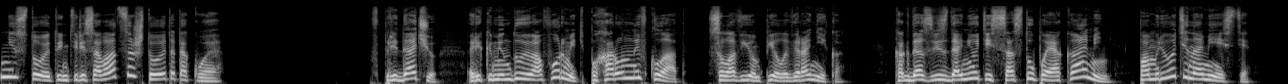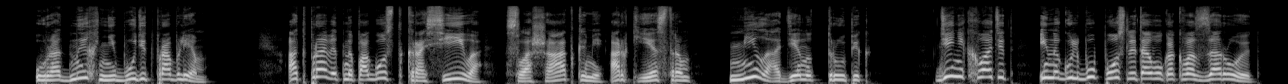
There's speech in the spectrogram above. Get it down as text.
«Не стоит интересоваться, что это такое». В придачу рекомендую оформить похоронный вклад, соловьем пела Вероника. Когда звезданетесь со ступой о камень, помрете на месте. У родных не будет проблем. Отправят на погост красиво, с лошадками, оркестром. Мило оденут трупик. Денег хватит и на гульбу после того, как вас зароют.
